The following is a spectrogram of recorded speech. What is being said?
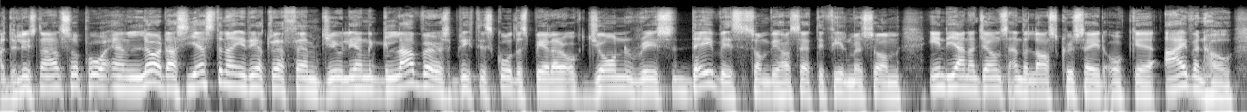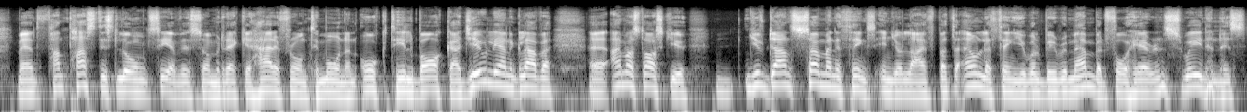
Ja, du lyssnar alltså på en lördagsgästerna i Retro FM, Julian Glovers, brittisk skådespelare och John Rhys Davis som vi har sett i filmer som Indiana Jones and the Last Crusade och eh, Ivanhoe med ett fantastiskt långt CV som räcker härifrån till månen och tillbaka. Julian Glover, uh, I must ask you, you've done so many things in your life but the only thing you will be remembered for here in Sweden is,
